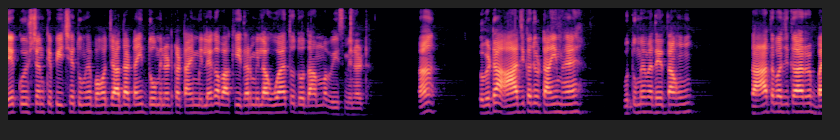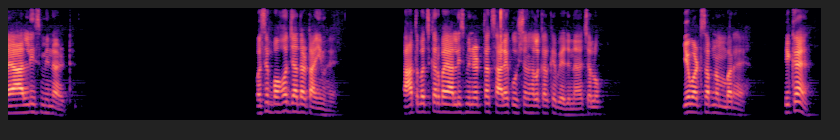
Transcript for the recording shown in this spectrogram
एक क्वेश्चन के पीछे तुम्हें बहुत ज़्यादा नहीं, दो मिनट का टाइम मिलेगा, बाकी इधर मिला हुआ है तो दो दाम में बीस मिनट। हाँ? तो बेटा, आज का जो टाइम है, वो तुम्हें मैं देता हूँ, सात बजकर बयालीस मिनट। वैसे बहुत ज़्यादा टाइम है। सात बजकर बयालीस मिनट तक सारे क्वेश्चन हल करके भेजना है, चलो। ये व्हाट्सअप नंबर है, ठीक है?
